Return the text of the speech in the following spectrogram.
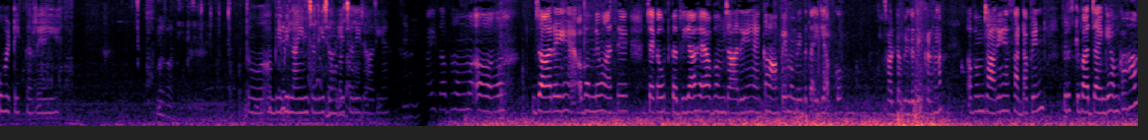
ओवरटेक कर रहे हैं तो अभी भी लाइन चली जा रही चली जा रही है। अब हम जा रहे हैं। अब हमने वहाँ से चेकआउट कर दिया है। अब हम जा रहे हैं कहाँ पे मम्मी बताएगी आपको साडा पिंड देख रहे हैं ना अब हम जा रहे हैं साडा पिंड फिर उसके बाद जाएँगे हम कहाँ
